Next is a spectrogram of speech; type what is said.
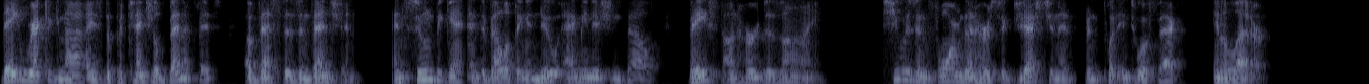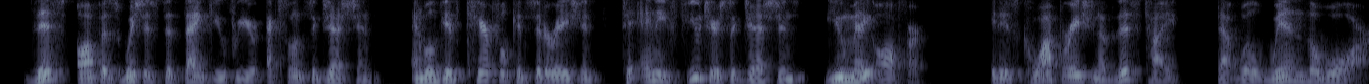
They recognized the potential benefits of Vesta's invention and soon began developing a new ammunition belt based on her design she was informed that her suggestion had been put into effect in a letter. This office wishes to thank you for your excellent suggestion and will give careful consideration to any future suggestions you may offer. It is cooperation of this type that will win the war.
